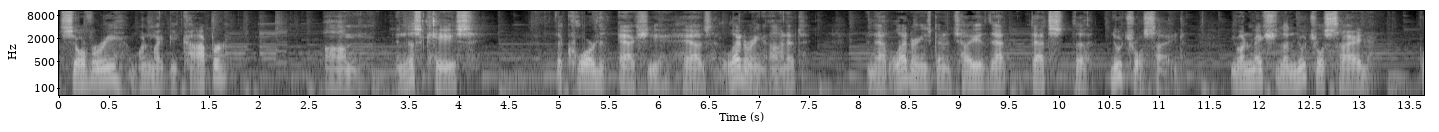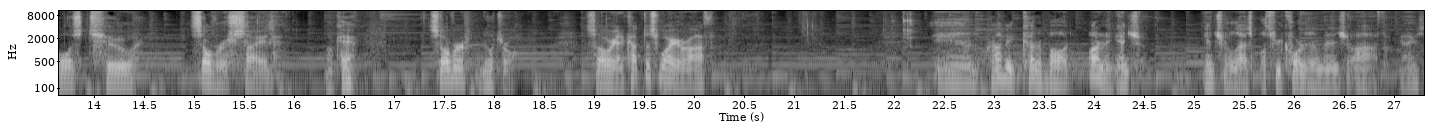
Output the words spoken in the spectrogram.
silvery, one might be copper. Um, in this case, the cord actually has lettering on it, and that lettering is going to tell you that that's the neutral side. You want to make sure the neutral side goes to silver side, okay? Silver, neutral. So we're going to cut this wire off and probably cut about an inch inch or less, about three quarters of an inch off, guys.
